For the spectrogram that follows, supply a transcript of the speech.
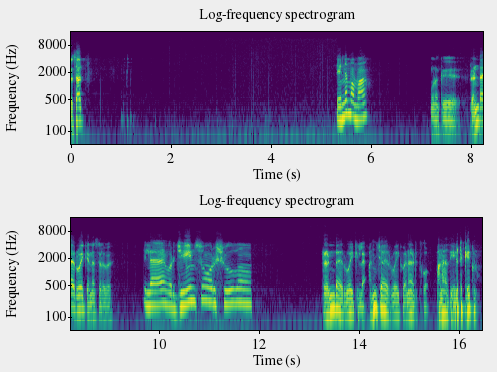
பிரசாத். என்ன மாமா? உனக்கு ரெண்டாயிரம் ரூபாய்க்கு என்ன செலவு? இல்ல ஒரு ஜீன்ஸும் ஒரு ஷூவும். ரெண்டாயிரம் ரூபாய்க்கு இல்ல அஞ்சாயிரம் ரூபாய்க்கு வேணா எடுத்துக்கோ. ஆனா அது என்கிட்ட கேட்கணும்.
